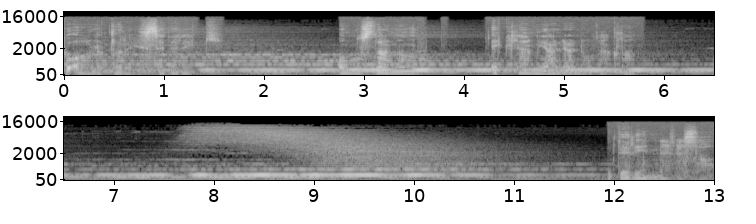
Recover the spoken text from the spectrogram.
Bu ağırlıkları hissederek omuzlarının eklem yerlerine odaklan. Derin nefes al.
